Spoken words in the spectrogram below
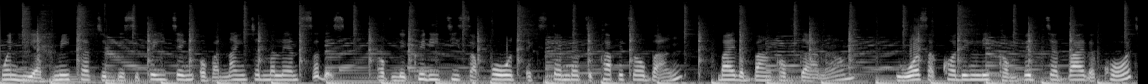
when he admitted to dissipating over 90 million cedis of liquidity support extended to Capital Bank by the Bank of Ghana. He was accordingly convicted by the court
